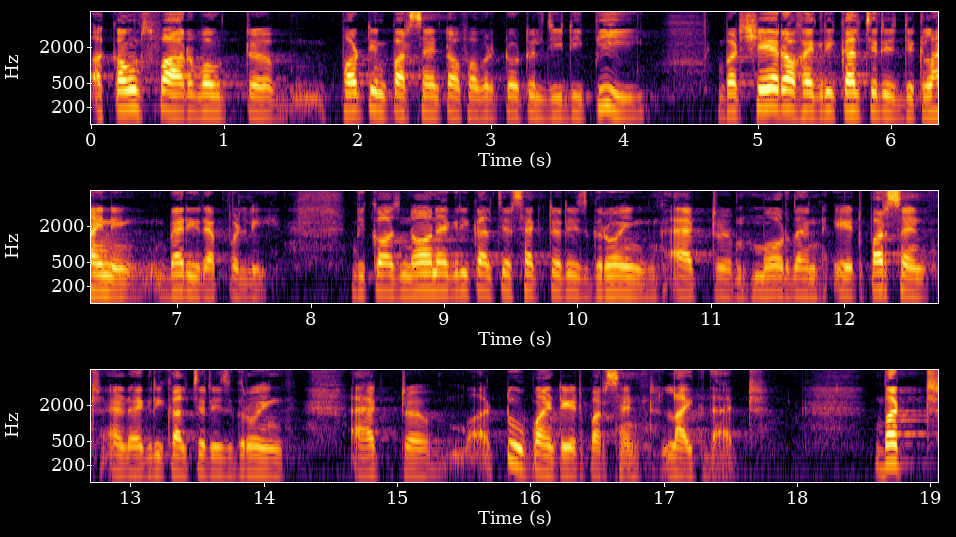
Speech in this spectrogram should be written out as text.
accounts for about 14% uh, of our total GDP, but share of agriculture is declining very rapidly because non-agriculture sector is growing at uh, more than 8% and agriculture is growing at 2.8% uh, like that. But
